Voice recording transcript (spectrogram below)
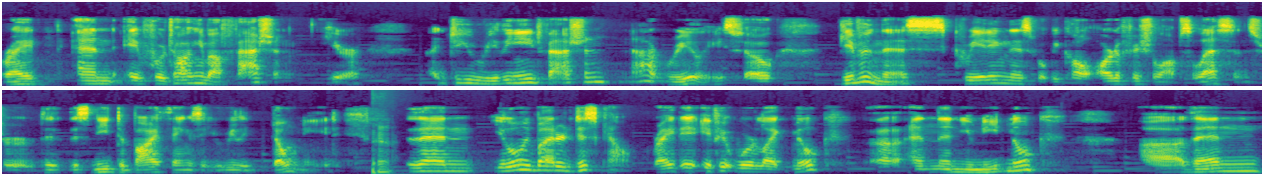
right? And if we're talking about fashion here, do you really need fashion? Not really. So given this, creating this what we call artificial obsolescence or th- this need to buy things that you really don't need, yeah. then you'll only buy at a discount, right? If it were like milk uh, and then you need milk, uh, then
